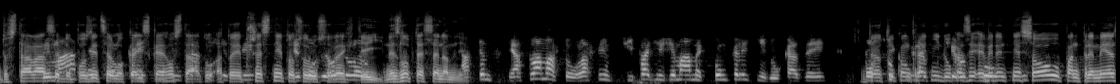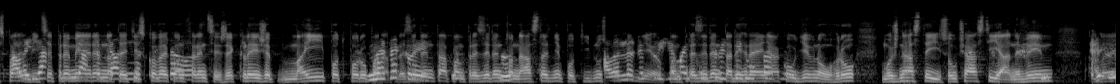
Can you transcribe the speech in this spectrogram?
dostává vy se do pozice lokajského státu a to je přesně to, co Rusové chtějí. Nezlobte se na mě. Já, jsem, já s váma souhlasím v případě, že máme konkrétní důkazy, No, ty konkrétní důkazy evidentně jsou. Pan premiér s panem vicepremiérem na té tiskové konferenci řekli, že mají podporu pana neřekli. prezidenta. Pan prezident to následně po týdnu spochybnil. Pan prezident tady hraje nějakou divnou hru. Možná jste jí součástí, já nevím, ale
